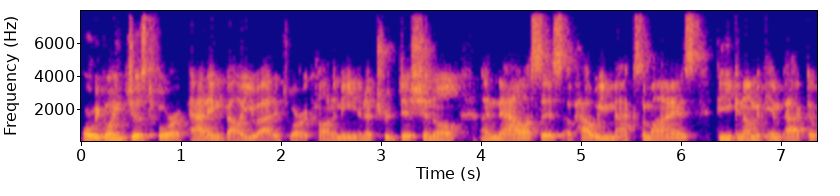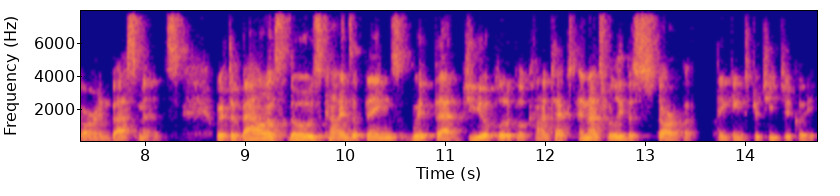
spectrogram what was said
Or are we going just for adding value added to our economy in a traditional analysis of how we maximize the economic impact of our investments? We have to balance those kinds of things with that geopolitical context. And that's really the start of thinking strategically.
